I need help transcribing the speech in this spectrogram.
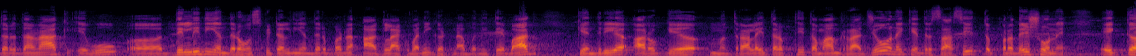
દર્દનાક એવું દિલ્હીની અંદર, હોસ્પિટલની અંદર પણ આગ લાગવાની ઘટના બની. તે બાદ કેન્દ્રીય આરોગ્ય મંત્રાલય તરફથી તમામ રાજ્યો અને કેન્દ્રશાસિત પ્રદેશોને એક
